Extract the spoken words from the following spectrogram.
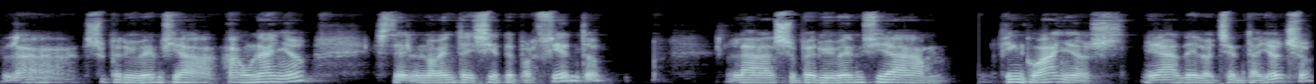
la supervivencia a un año es del 97%, la supervivencia cinco años ya del 88%,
